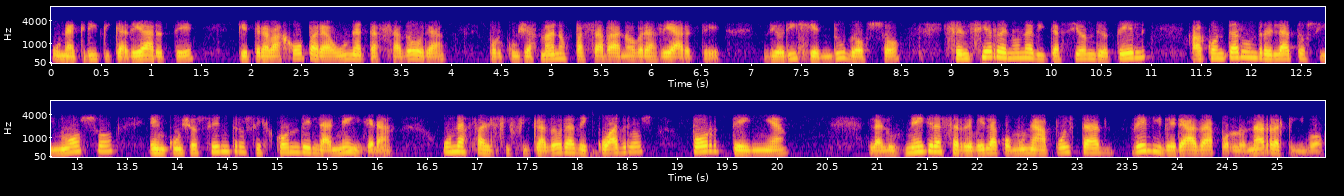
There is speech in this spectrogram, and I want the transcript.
una crítica de arte, que trabajó para una tasadora, por cuyas manos pasaban obras de arte de origen dudoso, se encierra en una habitación de hotel a contar un relato sinuoso en cuyo centro se esconde la negra, una falsificadora de cuadros porteña. La luz negra se revela como una apuesta deliberada por lo narrativo.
